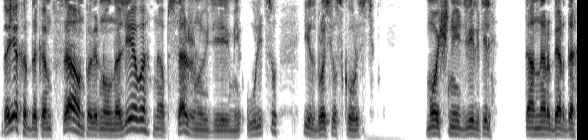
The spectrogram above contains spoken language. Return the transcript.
Доехав до конца, он повернул налево на обсаженную деревьями улицу и сбросил скорость. Мощный двигатель Таннерберда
